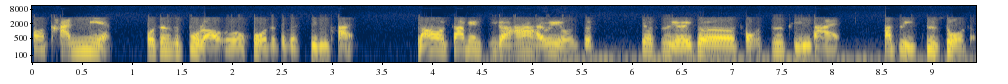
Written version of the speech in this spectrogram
哦，贪念或甚至不劳而获的这个心态，然后诈骗集团它还会有一个，就是有一个投资平台，它自己制作的，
